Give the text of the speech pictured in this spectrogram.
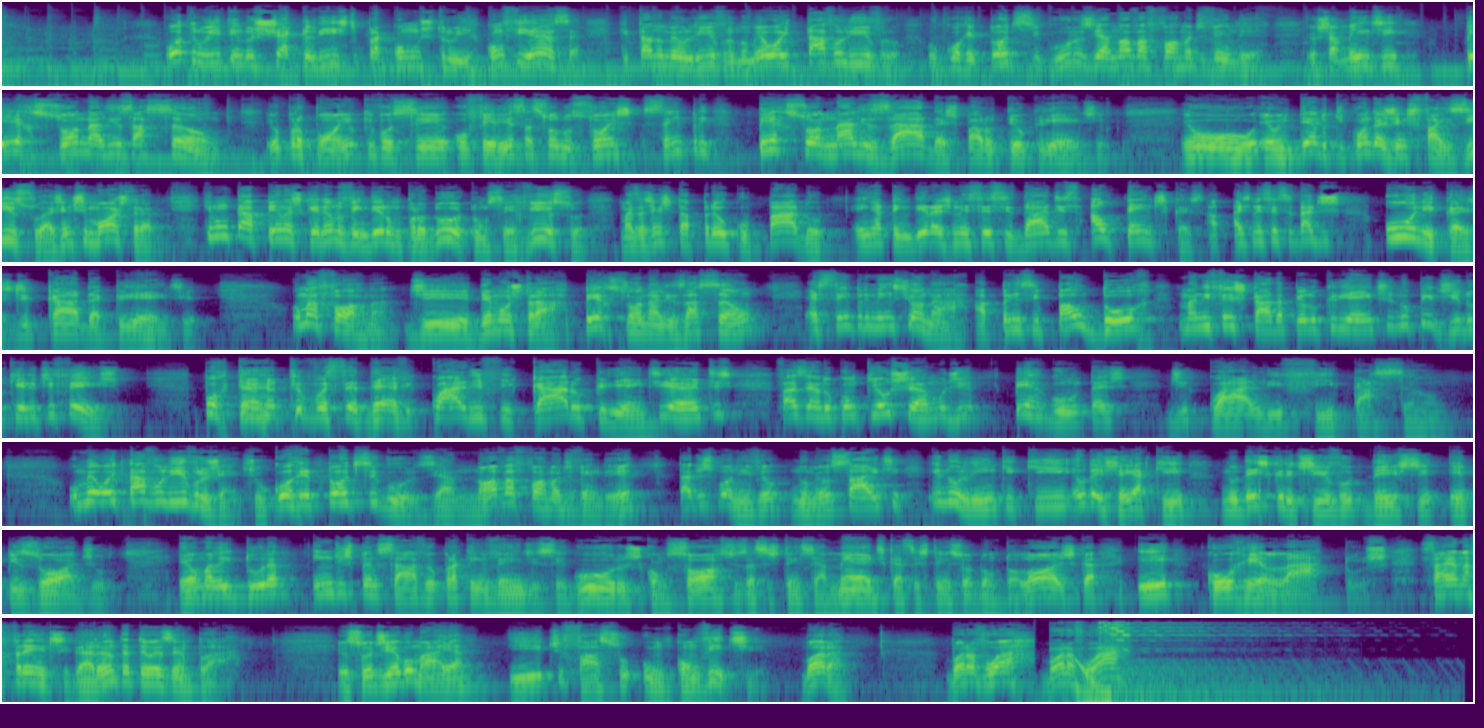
Outro item do checklist para construir confiança, que está no meu livro, no meu oitavo livro, O Corretor de Seguros e a Nova Forma de Vender. Eu chamei de personalização. Eu proponho que você ofereça soluções sempre personalizadas para o teu cliente. Eu, eu entendo que quando a gente faz isso, a gente mostra que não está apenas querendo vender um produto, um serviço, mas a gente está preocupado em atender às necessidades autênticas, às necessidades únicas de cada cliente. Uma forma de demonstrar personalização é sempre mencionar a principal dor manifestada pelo cliente no pedido que ele te fez. Portanto, você deve qualificar o cliente antes, fazendo com que eu chamo de perguntas de qualificação. O meu oitavo livro, gente, O Corretor de Seguros e a Nova Forma de Vender, está disponível no meu site e no link que eu deixei aqui no descritivo deste episódio. É uma leitura indispensável para quem vende seguros, consórcios, assistência médica, assistência odontológica e correlatos. Saia na frente, garanta teu exemplar. Eu sou Diego Maia e te faço um convite. Bora? Bora voar? Bora voar?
